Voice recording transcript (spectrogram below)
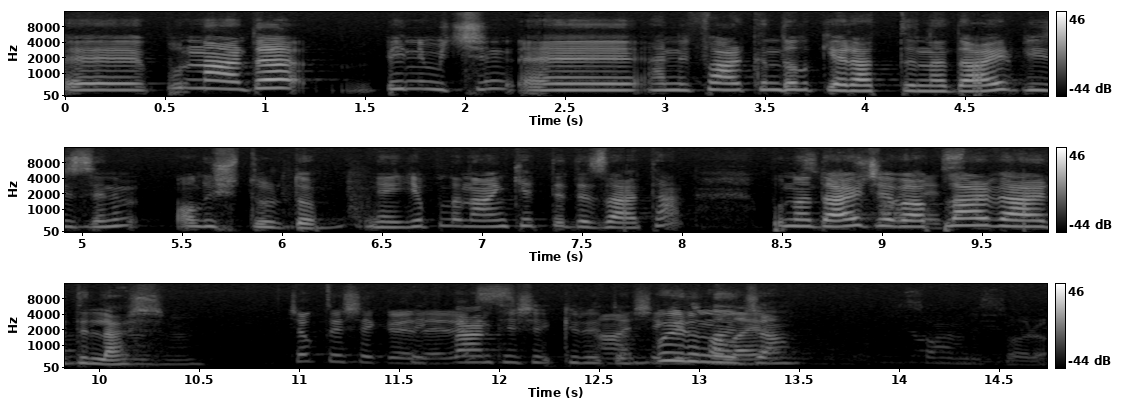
E, bunlar da benim için e, hani farkındalık yarattığına dair bir izlenim oluşturdu. Yani yapılan ankette de zaten buna dair cevaplar verdiler. Çok teşekkür Peki, ederiz. ben teşekkür ederim. Ayşegül Buyurun Pala'ya. hocam. Son bir soru.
